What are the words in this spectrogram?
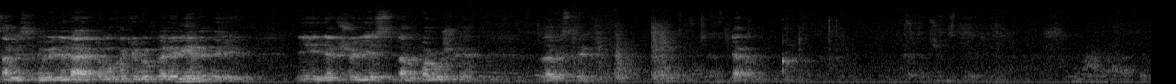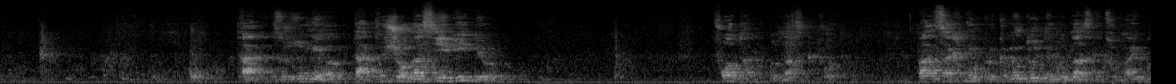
самі собі виділяють, тому хотів би перевірити їх. І якщо є там порушення, завести. Дякую. Так, зрозуміло. Так, ну що, у нас є відео. Фото, будь ласка, фото. Пан Сахнюк, прокоментуйте, будь ласка, цю баньку.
